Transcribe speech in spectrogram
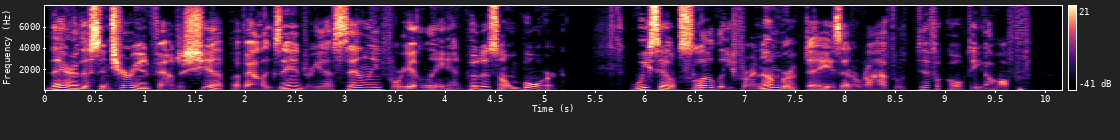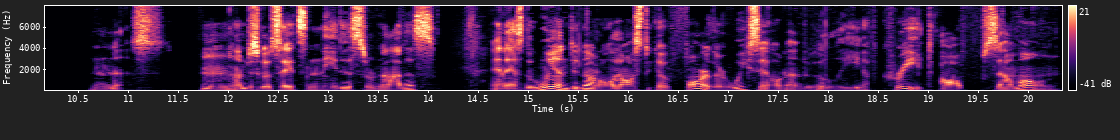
There the centurion found a ship of Alexandria sailing for Italy and put us on board. We sailed slowly for a number of days and arrived with difficulty off. Hmm, I'm just going to say it's Nidus or Nidus and as the wind did not allow us to go farther, we sailed under the lee of Crete off Salmon.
